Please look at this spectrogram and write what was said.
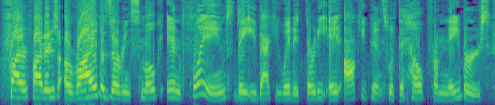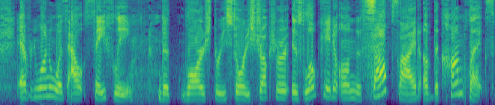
Firefighters arrived observing smoke and flames. They evacuated 38 occupants with the help from neighbors. Everyone was out safely. The large three-story structure is located on the south side of the complex.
